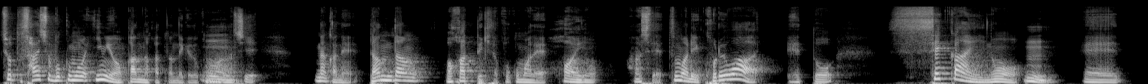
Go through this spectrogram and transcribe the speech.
ちょっと最初僕も意味わかんなかったんだけど、この話。なんかね、だんだん分かってきた、ここまで。はいあの、話で。つまり、これは、えっと、世界の、うん。えー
